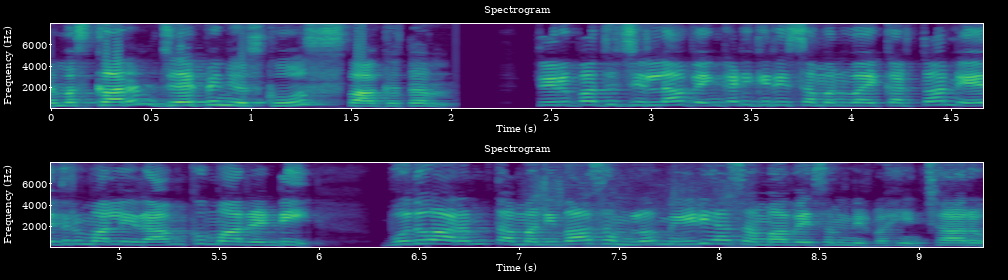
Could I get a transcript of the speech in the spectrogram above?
నమస్కారం జేపీ న్యూస్కు స్వాగతం. తిరుపతి జిల్లా వెంకటగిరి సమన్వయకర్త నేదురుమల్లి రామ్కుమార్ రెడ్డి బుధవారం తమ నివాసంలో మీడియా సమావేశం నిర్వహించారు.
